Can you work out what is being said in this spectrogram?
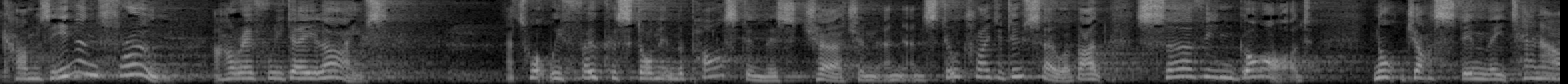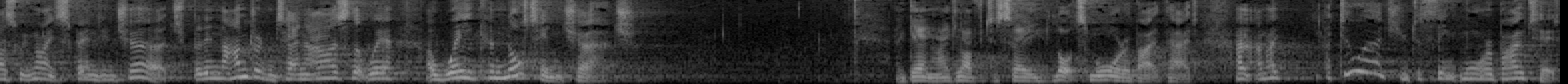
comes in and through our everyday lives. That's what we've focused on in the past in this church and, and, and still try to do so about serving God, not just in the 10 hours we might spend in church, but in the 110 hours that we're awake and not in church. Again, I'd love to say lots more about that. And, and I I do urge you to think more about it.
